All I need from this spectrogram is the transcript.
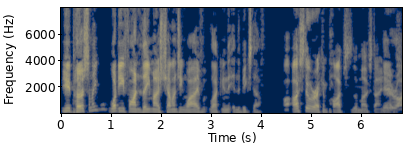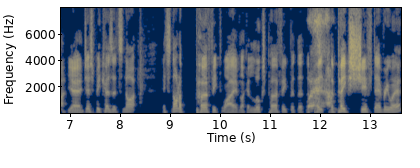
you personally, what do you find the most challenging wave like in the in the big stuff? I- I still reckon pipes are the most dangerous. Yeah, right. Yeah, just because it's not it's not a perfect wave. Like it looks perfect, but the the, peak, Wow. the peaks shift everywhere,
